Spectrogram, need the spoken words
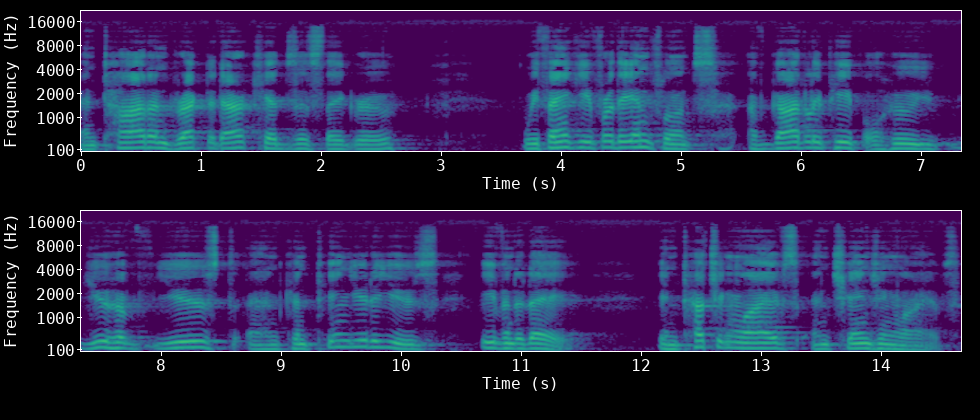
and taught and directed our kids as they grew. We thank you for the influence of godly people who you have used and continue to use even today in touching lives and changing lives.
